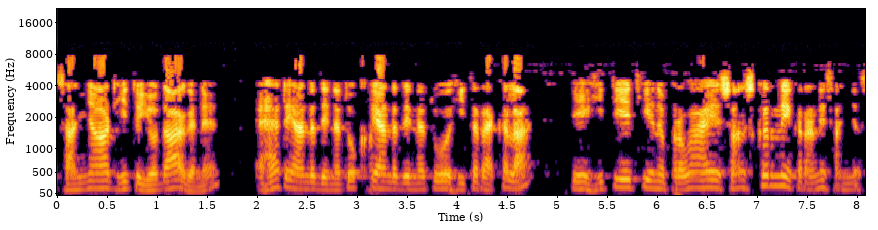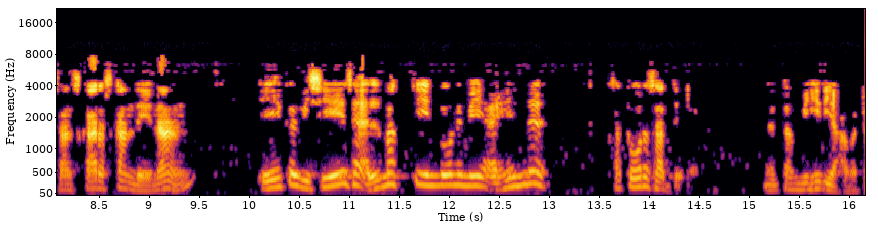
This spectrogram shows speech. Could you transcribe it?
සංඥාට හිත යොදාගෙන ඇහැට යන්න දෙන්නේ නැතුව කට යන්න දෙන්නේ නැතුව හිත රැකලා ඒ හිතේ තියෙන ප්‍රවාහය සංස්කරණය කරන්නේ සංස්කාර ස්කන්ධේ නම් ඒක විශේෂ ඇල්මක් තියෙන්න ඕනේ මේ ඇහෙන්න කටෝර සද්දෙට. නැත්තම් මිහිරියාවට.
